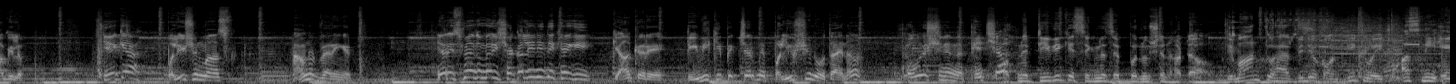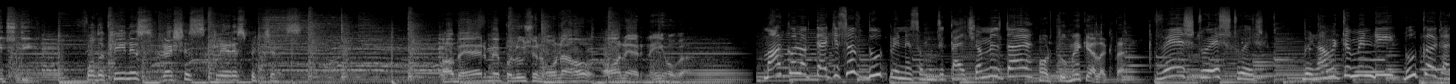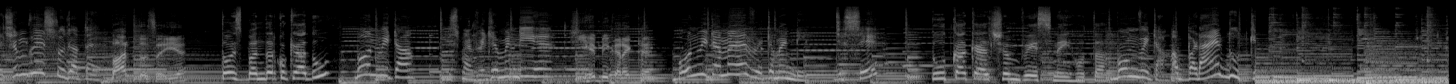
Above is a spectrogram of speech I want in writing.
हाँ भी लो। ये क्या? Pollution mask I am not wearing it यार इसमें तो मेरी शक्ल ही नहीं दिखेगी। क्या करे? टीवी की पिक्चर में पोल्यूशन होता है ना? पोल्यूशन इन द पिक्चर अपने टीवी के सिग्नल से पोल्यूशन हटाओ। Demand to have Videocon D28 Asli HD. for the cleanest, freshest, clearest pictures. अब एयर में पोल्यूशन होना हो ऑन एयर नहीं होगा। माँ को लगता है कि सिर्फ़ दूध पीने से मुझे कैल्शियम मिलता है। और तुम्हें क्या लगता है? वेस्ट वेस्ट वेस्ट बिना विटामिन डी दूध का कैल्शियम वेस्ट हो जाता है। बात तो सही है। तो इस बंदर को क्या दूँ? बोनवीटा इसमें विटामिन डी है। ये भी करेक्ट है। बोनवीटा में है विटामिन डी जिससे दूध का कैल्शियम वेस्ट नहीं होता। बोनवीटा अब बढ़ाएँ दूध की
